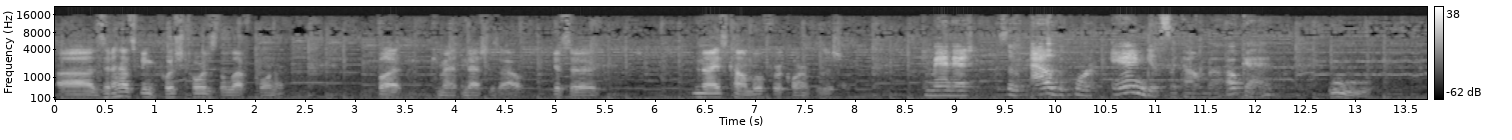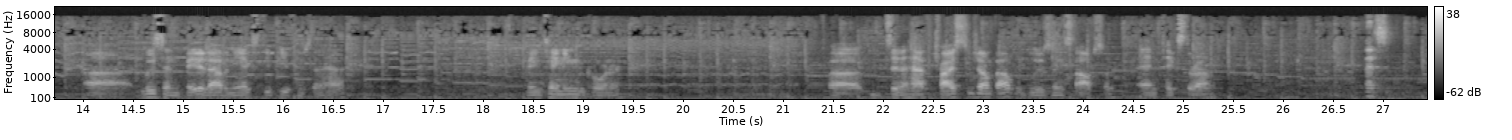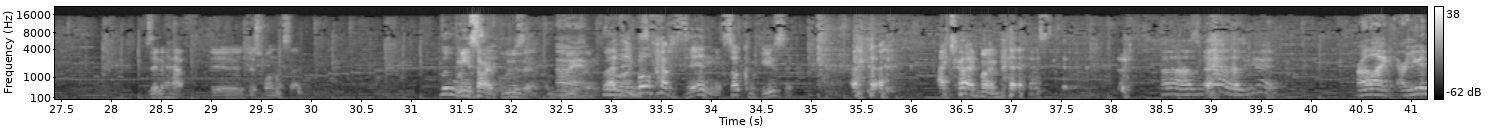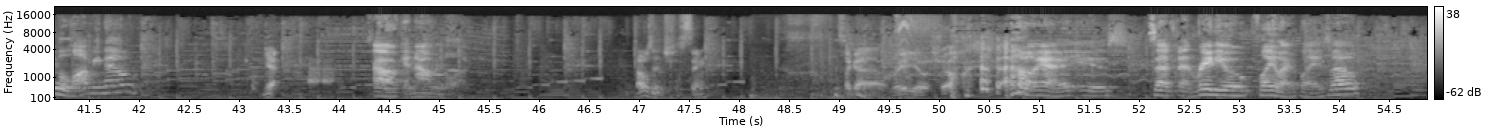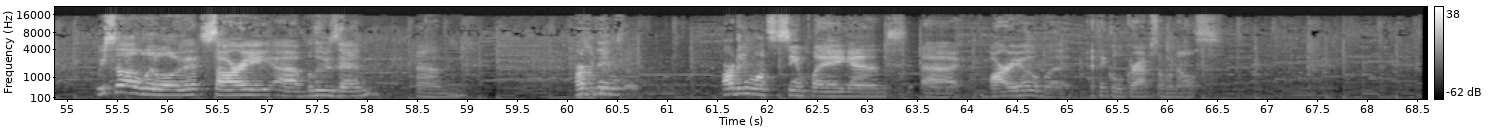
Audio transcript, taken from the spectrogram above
Uh, Zenahat's being pushed towards the left corner, but command dashes out. Gets a nice combo for a corner position. Command dash, so out of the corner and gets the combo. Okay. Ooh. Lucen baited out an EXDP from Zenahat. Maintaining the corner. Uh, tries to jump out, but Blue Zen stops him and takes the round. That's Zinahaf uh, just won the set. blue. I mean, sorry, set. Blue Zen. Blue Oh, yeah, Blue they both have Zin. It's so confusing. I tried my best. Oh, that was good. That was good. Are like, are you in the lobby now? Yeah. Oh, okay. Now I'm in the lobby. That was interesting. It's like a radio show. oh yeah, it is. It's that, that radio play by play. So we saw a little of it. Sorry, uh, Blue Zen. Um, part of It was a me, good set. part of me wants to see him play against uh, Mario, but I think we'll grab someone else.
